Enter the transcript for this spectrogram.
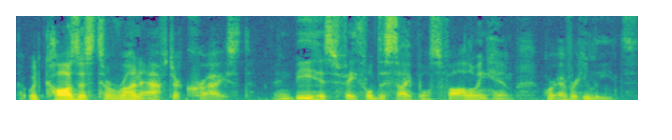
that would cause us to run after Christ and be his faithful disciples, following him wherever he leads.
